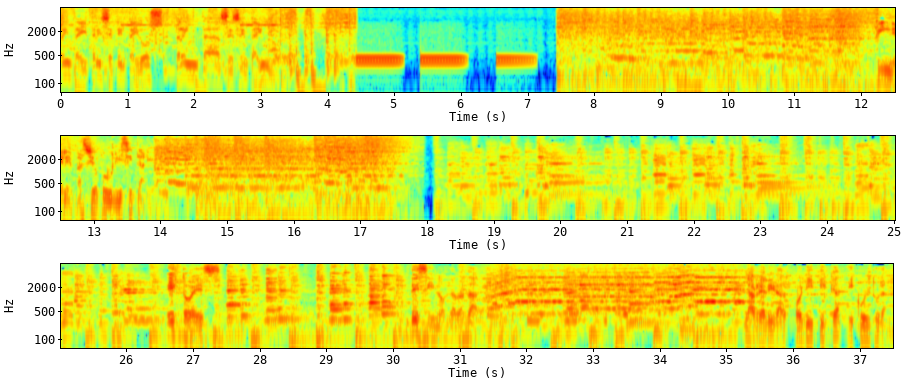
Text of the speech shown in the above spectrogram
4372 3061. Fin del espacio publicitario. Esto es Decinos la verdad. La realidad política y cultural.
